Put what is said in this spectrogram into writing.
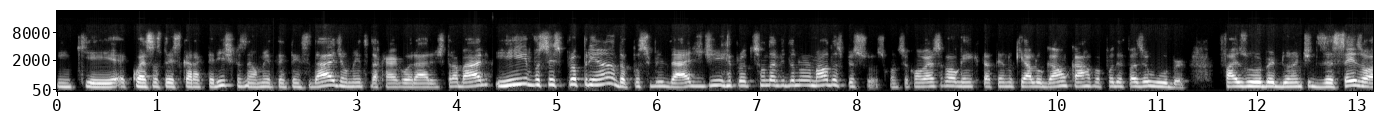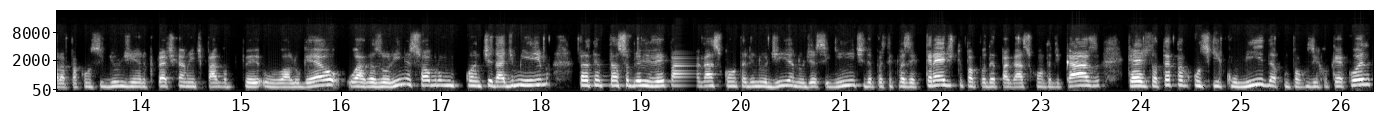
em que, com essas três características, né, aumento da intensidade, aumento da carga horária de trabalho, e você expropriando a possibilidade de reprodução da vida normal das pessoas. Quando você conversa com alguém que está tendo que alugar um carro para poder fazer o Uber, faz o Uber durante 16 horas para conseguir um dinheiro que praticamente paga o aluguel, a gasolina e sobra uma quantidade mínima para tentar sobreviver e pagar as contas ali no dia, no dia seguinte, depois tem que fazer crédito para poder pagar as contas de casa, crédito até para conseguir conseguir comida, para conseguir qualquer coisa, o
